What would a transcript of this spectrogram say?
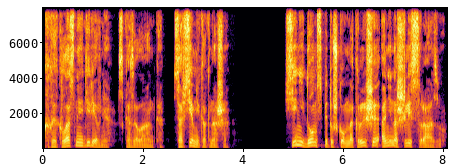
«Какая классная деревня», — сказала Анка. «Совсем не как наша». Синий дом с петушком на крыше они нашли сразу.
